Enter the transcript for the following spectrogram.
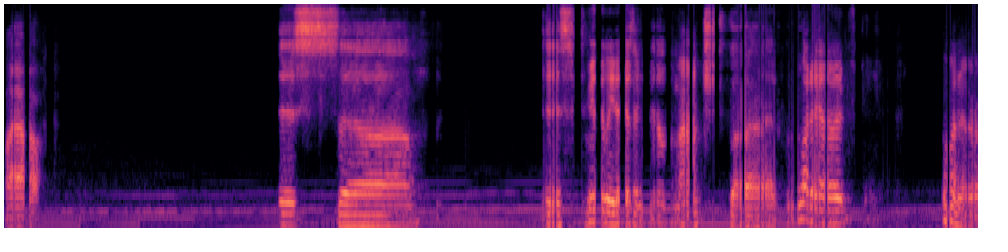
Wow. This, uh, this really doesn't do much, but whatever. Whatever.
